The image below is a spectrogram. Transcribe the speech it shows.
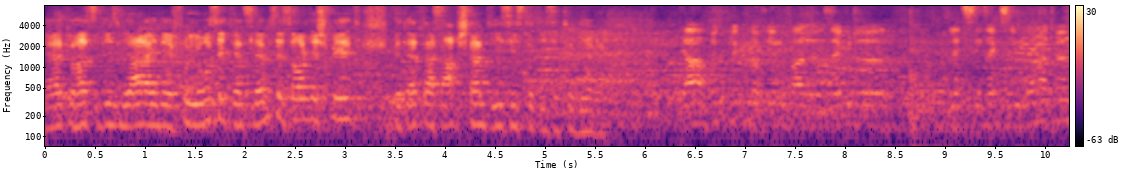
Ja, du hast in diesem Jahr eine furiose Grand Slam-Saison gespielt, mit etwas Abstand. Wie siehst du diese Turniere? Ja, rückblickend auf jeden Fall sehr gute letzten sechs, sieben Monate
